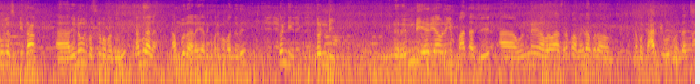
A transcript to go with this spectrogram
ஊரில் சுற்றி தான் அது என்ன ஊர் ஃபஸ்ட்டு நம்ம பார்த்தது? நம்புதாலை. நம்புதாலை. அதுக்கப்புறம் இப்போ பார்த்தது? தொண்டி. தொண்டி. இந்த ரெண்டு ஏரியாவிலையும் பார்த்தாச்சு. ஒன்று அவ்வளோவா சிறப்பாக அமையல. அப்புறம் நம்ம கார்த்தி ஊருக்கு வந்தாச்சு.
